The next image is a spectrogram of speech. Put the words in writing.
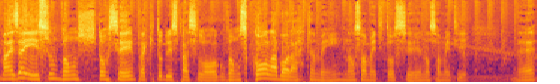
Mas é isso, vamos torcer para que tudo isso passe logo, vamos colaborar também, não somente torcer, não somente, né,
